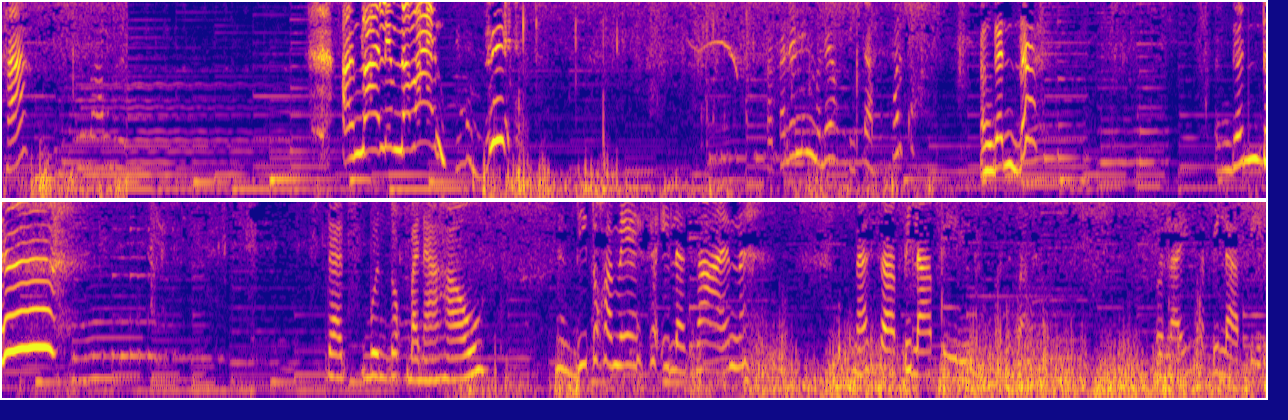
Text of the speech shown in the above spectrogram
Ha? Ang lalim naman! Kakalanin mo lang, tita. Marta. Ang ganda. Ganda. That's Bundok Banahaw. Nandito kami sa Ilasan. Nasa Pilapil. Diba? Tulay sa Pilapil.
